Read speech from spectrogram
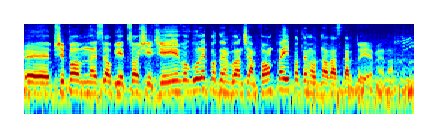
e, przypomnę sobie, co się dzieje w ogóle, potem włączam pompę i potem od nowa startujemy. No.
